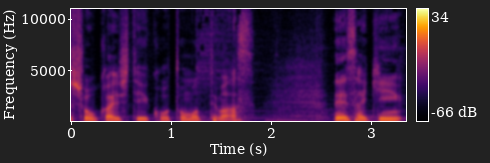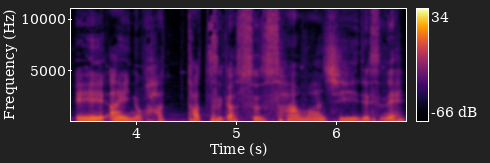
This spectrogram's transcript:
紹介していこうと思ってます。ね最近 AI の発達が凄まじいですね。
